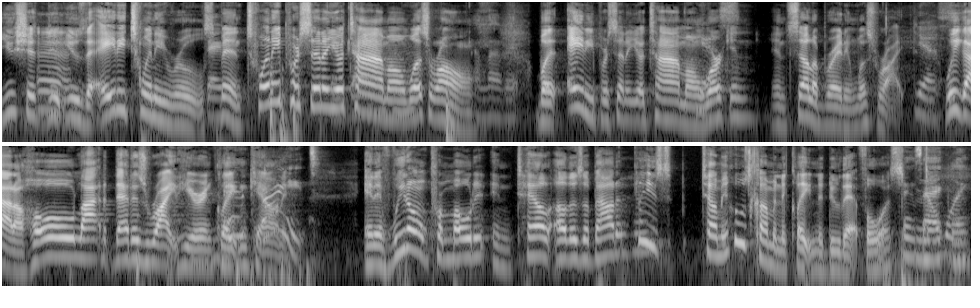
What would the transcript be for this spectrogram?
you should do, mm. use the 80 20 rule. There- Spend 20% of your time on mm-hmm. what's wrong. I love it. But 80% of your time on Yes. working and celebrating what's right. Yes. We got a whole lot that is right here in Clayton County. Right. And if we don't promote it and tell others about Mm-hmm. it, please tell me who's coming to Clayton to do that for us. Exactly.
